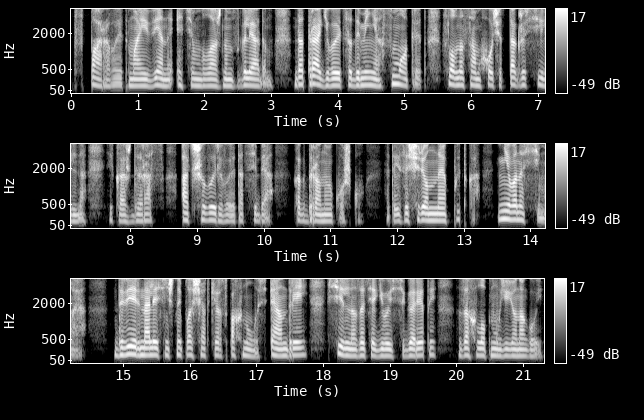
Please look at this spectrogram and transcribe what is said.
вспарывает мои вены этим влажным взглядом, дотрагивается до меня, смотрит, словно сам хочет так же сильно, и каждый раз отшвыривает от себя, как драную кошку. Это изощренная пытка, невыносимая. Дверь на лестничной площадке распахнулась, и Андрей, сильно затягиваясь сигаретой, захлопнул ее ногой.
